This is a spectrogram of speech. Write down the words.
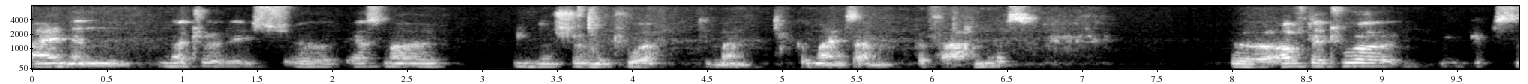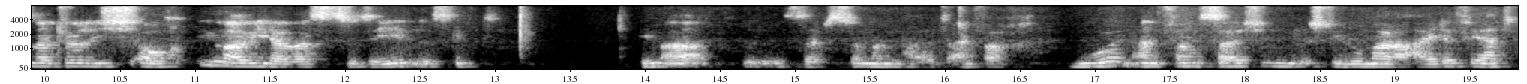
einen natürlich äh, erstmal eine schöne Tour, die man gemeinsam gefahren ist. Äh, auf der Tour gibt es natürlich auch immer wieder was zu sehen. Es gibt immer, äh, selbst wenn man halt einfach nur in Anführungszeichen durch die Lumarer Heide fährt,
